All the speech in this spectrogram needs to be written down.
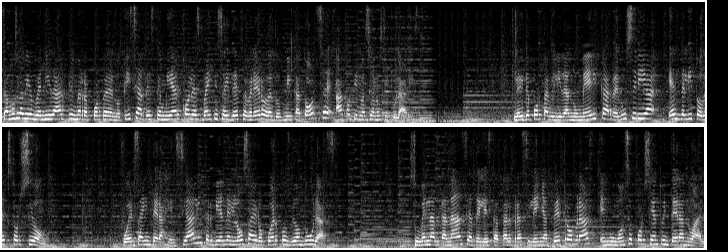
damos la bienvenida al primer reporte de noticias de este miércoles 26 de febrero del 2014. A continuación los titulares. Ley de portabilidad numérica reduciría el delito de extorsión. Fuerza Interagencial interviene en los aeropuertos de Honduras. Suben las ganancias de la estatal brasileña Petrobras en un 11% interanual.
